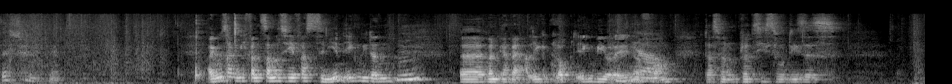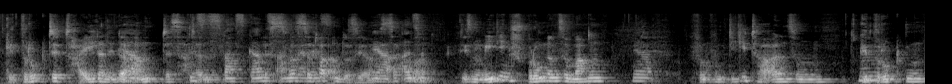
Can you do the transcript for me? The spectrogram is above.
Das stimmt nicht. Aber ich muss sagen, ich fand es damals sehr faszinierend, irgendwie dann, äh, man, wir haben ja alle geblockt irgendwie oder in irgendeiner Mhm. Ja. Form, dass man plötzlich so dieses gedruckte Teil dann in der Ja, Hand, das hat das dann, ist was ganz das ist was anderes. total anderes, ja. Ja, also- man. diesen Mediensprung dann zu machen, Ja. von, vom digitalen zum gedruckten,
